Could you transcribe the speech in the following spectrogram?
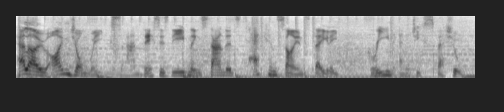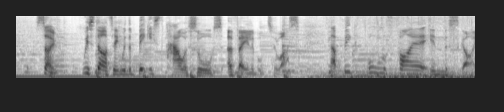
Hello, I'm John Weeks, and this is the Evening Standards Tech and Science Daily Green Energy Special. So, we're starting with the biggest power source available to us that big ball of fire in the sky.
